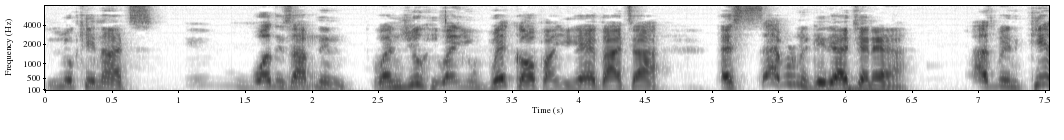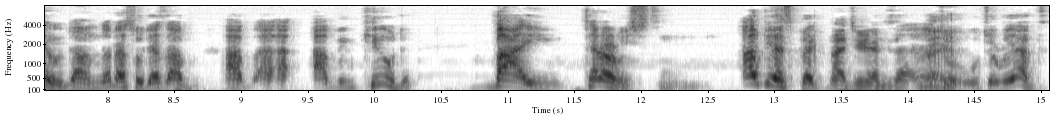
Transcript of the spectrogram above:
Looking at what is happening when you when you wake up and you hear that uh, a seven brigadier general has been killed and other soldiers have have, have, have been killed by terrorists. How do you expect Nigerians uh, to, to react?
